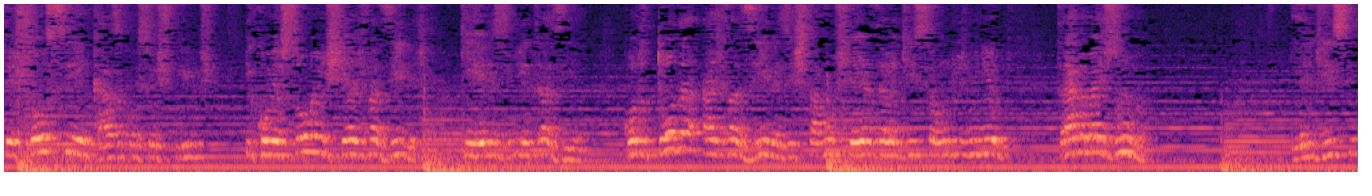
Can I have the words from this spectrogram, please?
fechou-se em casa com seus filhos e começou a encher as vasilhas que eles lhe traziam. Quando todas as vasilhas estavam cheias, ela disse a um dos meninos: Traga mais uma. E ele disse:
